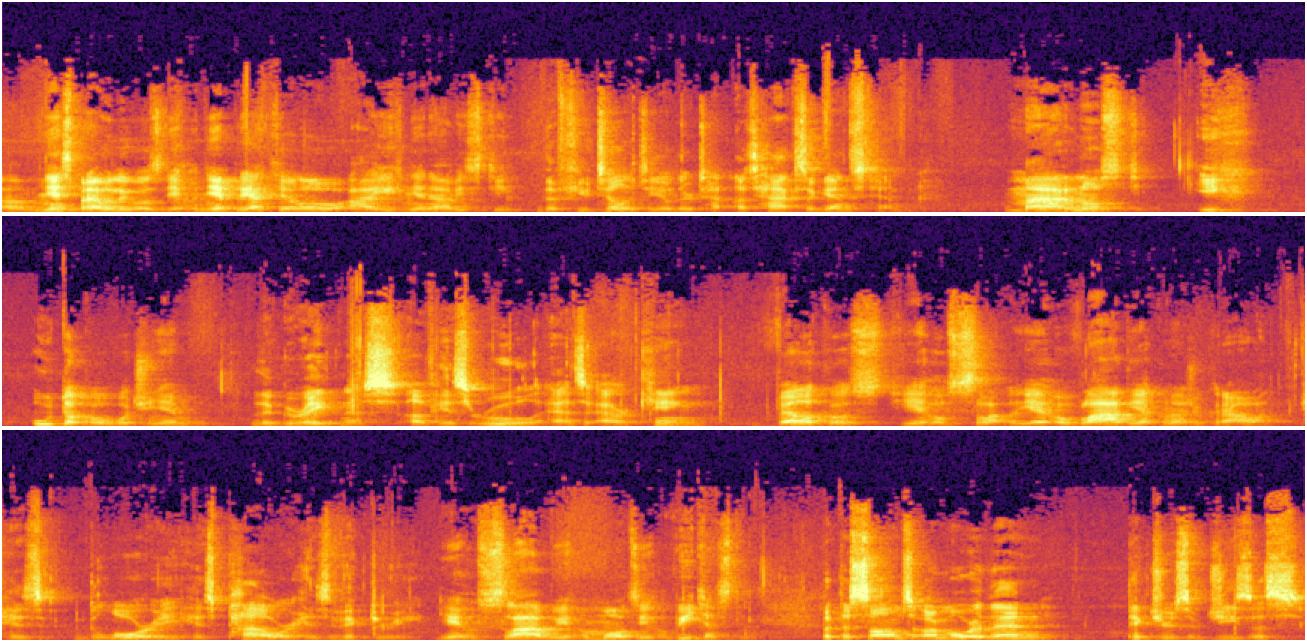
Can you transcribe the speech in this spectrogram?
um, nespravodlivosť jeho nepriateľov a ich nenávisti, the futility of their ta- attacks against him. márnosť ich útokov voči nemu. the greatness of his rule as our king, Veľkosť jeho, sla- jeho vlády ako nášho kráľa. his glory, his power, his victory. Jeho slávu, jeho moc, jeho víťazstvo. But the Psalms are more than pictures of Jesus.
